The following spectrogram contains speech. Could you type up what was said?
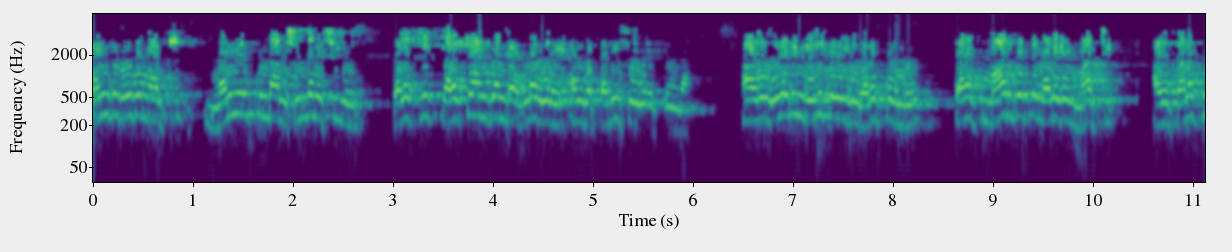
நன்கு ரூபமாக்கி மனிதனுக்குண்டான சிந்தனை செய்யும் எலக்ட்ரிக் எலக்ட்ரானிக் என்ற உணர்வுகளை அங்கு பதிவு செய்திருக்கின்றான் ஆக உணவின் எதிர்நிலைகள் வரப்படும் தனக்கு மாறுபட்ட நிலைகளை மாற்றி அது தனக்கு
